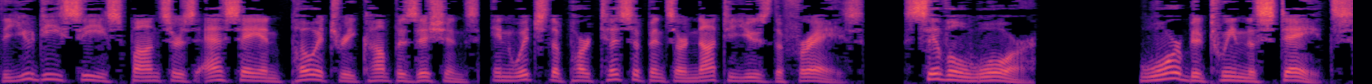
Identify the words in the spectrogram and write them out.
the UDC sponsors essay and poetry compositions, in which the participants are not to use the phrase, Civil War, war between the states,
